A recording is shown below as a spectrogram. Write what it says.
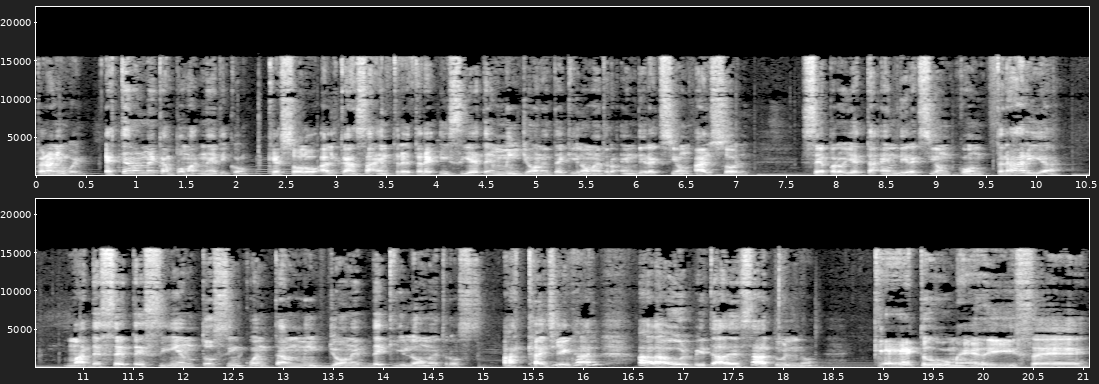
Pero anyway, este enorme campo magnético que solo alcanza entre 3 y 7 millones de kilómetros en dirección al Sol, se proyecta en dirección contraria más de 750 millones de kilómetros hasta llegar a la órbita de Saturno. ¿Qué tú me dices?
